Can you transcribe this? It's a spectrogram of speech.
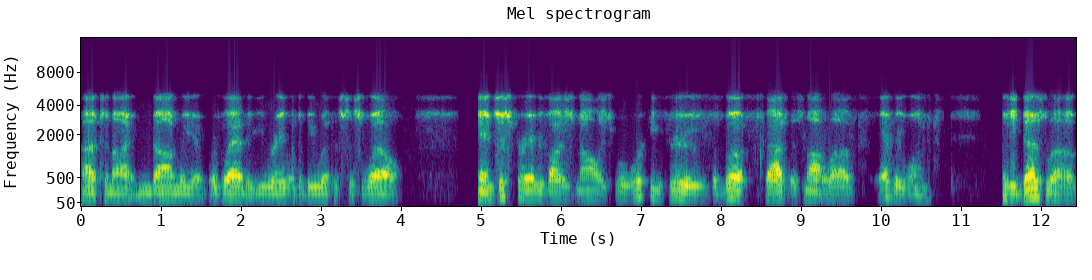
uh, tonight. And Don, we, we're glad that you were able to be with us as well. And just for everybody's knowledge, we're working through the book, God Does Not Love Everyone, but He Does Love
